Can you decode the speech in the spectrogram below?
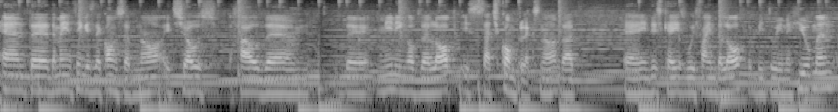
And uh, the main thing is the concept, no? It shows how the the meaning of the love is such complex, no? That uh, in this case we find the love between a human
